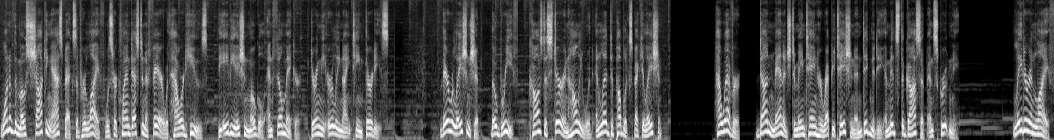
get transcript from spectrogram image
One of the most shocking aspects of her life was her clandestine affair with Howard Hughes, the aviation mogul and filmmaker, during the early 1930s. Their relationship, though brief, caused a stir in Hollywood and led to public speculation. However, Dunne managed to maintain her reputation and dignity amidst the gossip and scrutiny. Later in life,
